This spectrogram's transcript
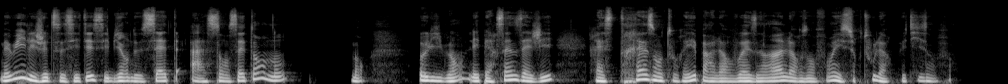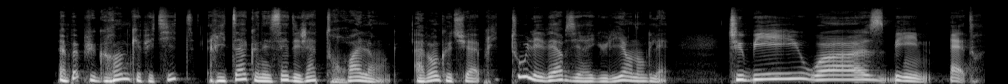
Mais oui, les jeux de société, c'est bien de 7 à 107 ans, non? Bon, au Liban, les personnes âgées restent très entourées par leurs voisins, leurs enfants et surtout leurs petits-enfants. Un peu plus grande que petite, Rita connaissait déjà trois langues, avant que tu aies appris tous les verbes irréguliers en anglais. To be, was, been, être.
